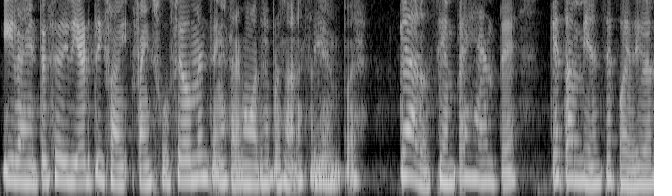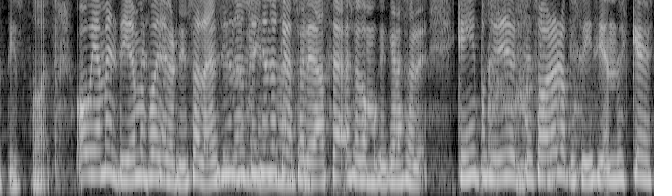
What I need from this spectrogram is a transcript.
Y la gente se divierte y fi- finds fulfillment en estar con otras personas también, pues. Claro, siempre hay gente que también se puede divertir sola. Obviamente, yo me puedo divertir sola. No estoy, no diciendo que la soledad sea, o sea, como que, que la soledad, que es imposible divertirse sola. Lo que estoy diciendo es que,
